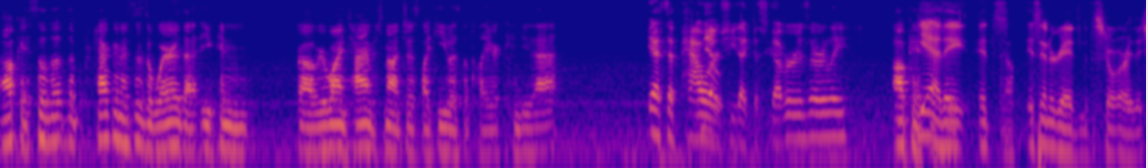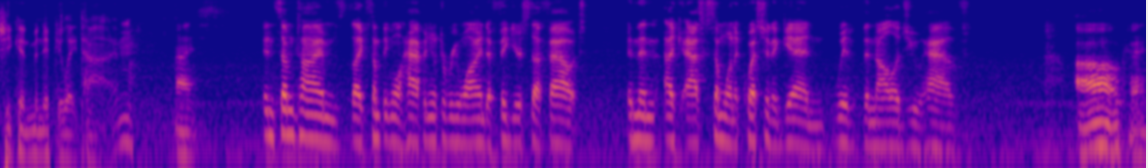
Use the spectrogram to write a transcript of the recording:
Okay, so the, the protagonist is aware that you can uh, rewind time. It's not just like you as the player can do that. Yeah, it's a power No. she like discovers early. Okay. yeah, she- they it's so- it's integrated into the story that she can manipulate time. nice. And sometimes like something will happen you have to rewind to figure stuff out and then like ask someone a question again with the knowledge you have Oh, okay.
